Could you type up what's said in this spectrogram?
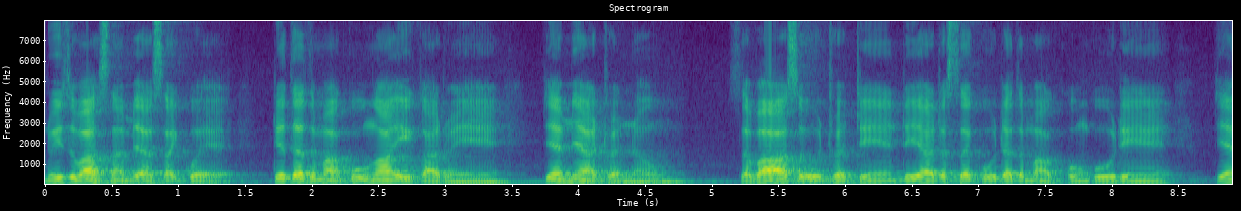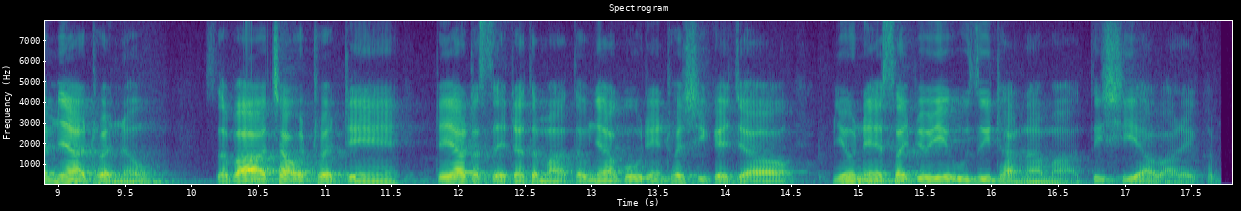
နှွေစပားဆံပြစိုက်ကွက်တစ်သက်သမ95ဧကတွင် ပြမ်းမြအထွက်နှုံစပားဆိုအထွက်တင်119တက်သမ9တင်ပြမ်းမြအထွက်နှုံစပား6အထွက်တင်110တက်သမ39တင်ထွက်ရှိခဲ့ကြောင်းမြို့နယ်စိုက်ပျိုးရေးဦးစီးဌာနမှသိရှိရပါတယ်ခင်ဗျ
